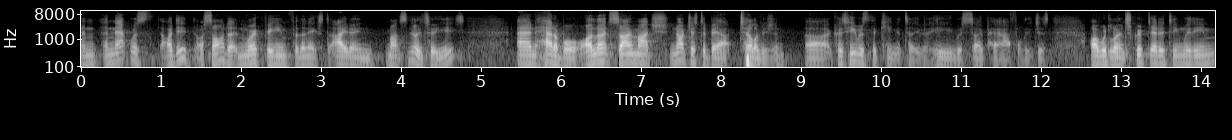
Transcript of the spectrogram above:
And, and that was, I did. I signed it and worked for him for the next 18 months, nearly two years, and had a ball. I learnt so much, not just about television, because uh, he was the king of TV. He was so powerful. He just, I would learn script editing with him,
